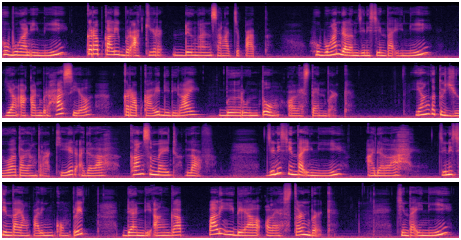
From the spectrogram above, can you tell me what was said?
hubungan ini kerap kali berakhir dengan sangat cepat. Hubungan dalam jenis cinta ini yang akan berhasil kerap kali dinilai beruntung oleh Steinberg. Yang ketujuh atau yang terakhir adalah consummate love. Jenis cinta ini adalah jenis cinta yang paling komplit dan dianggap paling ideal oleh Sternberg. Cinta ini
